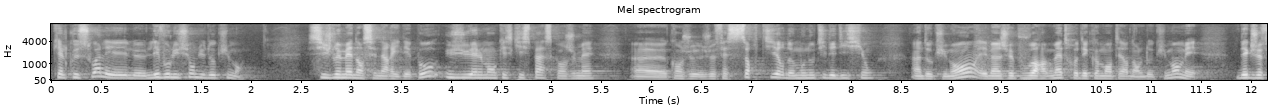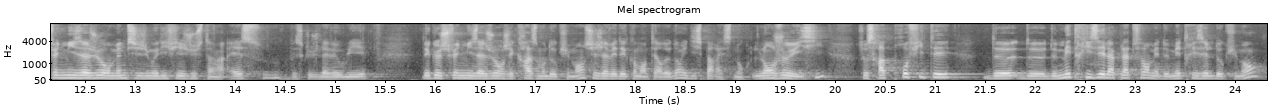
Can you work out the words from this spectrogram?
quelle que soit l'évolution du document. Si je le mets dans Scénarii Dépôt, usuellement, qu'est-ce qui se passe quand je, fais sortir de mon outil d'édition un document, et eh ben, je vais pouvoir mettre des commentaires dans le document, mais dès que je fais une mise à jour, même si j'ai modifié juste un S, parce que je l'avais oublié, dès que je fais une mise à jour, j'écrase mon document, si j'avais des commentaires dedans, ils disparaissent. Donc l'enjeu ici, ce sera de profiter de, maîtriser la plateforme et de maîtriser le document,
